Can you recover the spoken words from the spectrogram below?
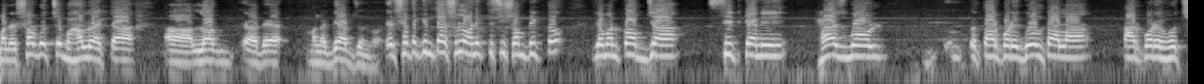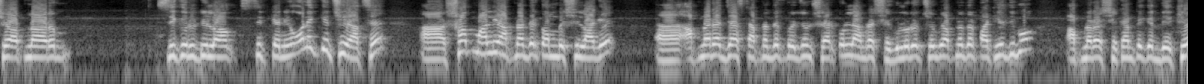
মানে সর্বোচ্চ ভালো একটা লগ মানে দেওয়ার জন্য। এর সাথে কিন্তু আসলে অনেক কিছু সম্পৃক্ত। যেমন কবজা, সিটকানি, হ্যাশবোল্ড, তারপরে গোলতালা তারপরে হচ্ছে আপনার সিকিউরিটি লক, সিটকানি, অনেক কিছুই আছে। সব মালই আপনাদের কম বেশি লাগে আপনারা জাস্ট আপনাদের প্রয়োজন শেয়ার করলে আমরা সেগুলোরও ছবি আপনাদের পাঠিয়ে দিব। আপনারা সেখান থেকে দেখে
